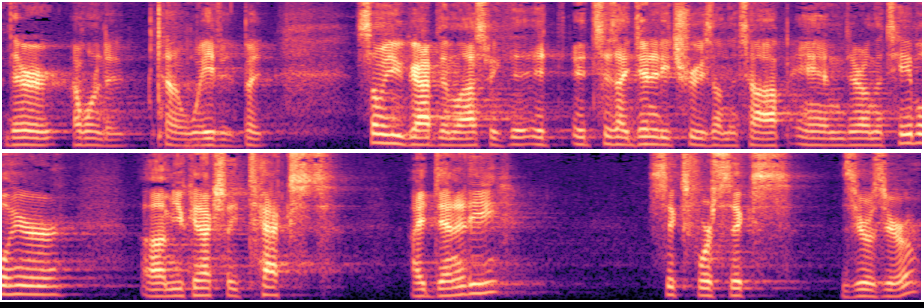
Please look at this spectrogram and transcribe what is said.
They're, I wanted to kind of wave it, but some of you grabbed them last week. It, it says identity truths on the top, and they're on the table here. Um, you can actually text identity 64600.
